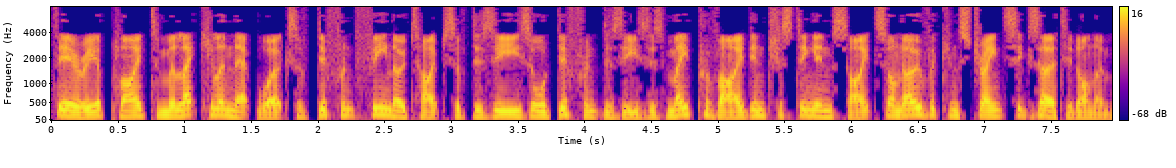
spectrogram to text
theory applied to molecular networks of different phenotypes of disease or different diseases may provide interesting insights on over-constraints exerted on them.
